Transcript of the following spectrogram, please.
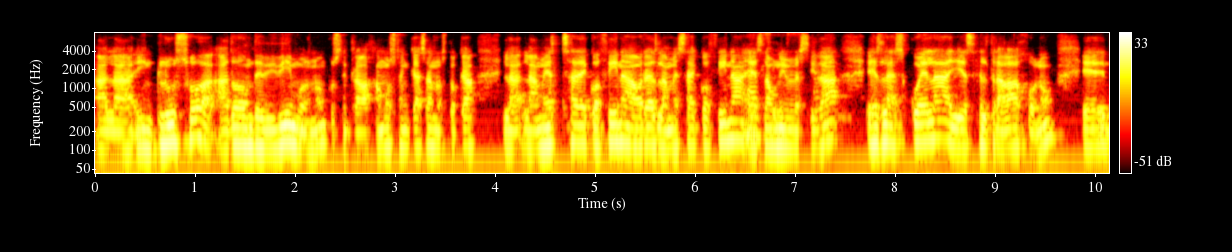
a la, incluso a, donde vivimos, ¿no? Pues si trabajamos en casa nos toca la, mesa de cocina, ahora es la mesa de cocina, es la universidad, es la escuela y es el trabajo, ¿no? Eh,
